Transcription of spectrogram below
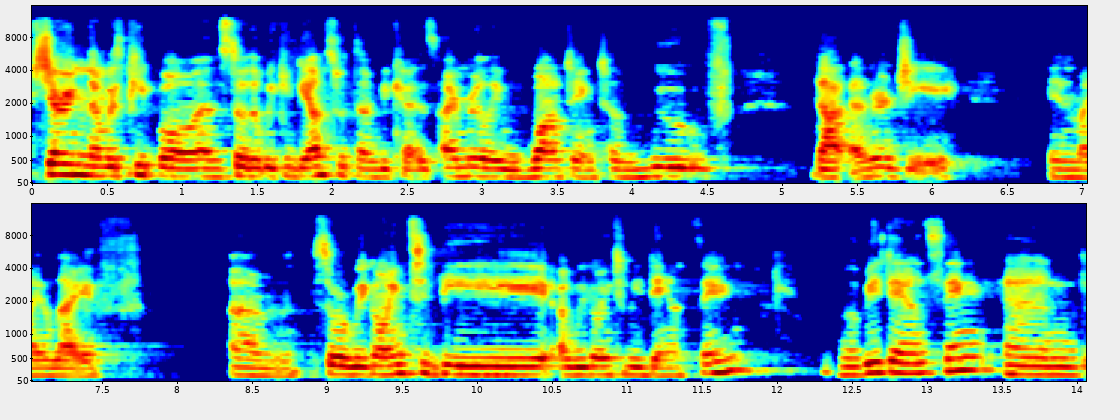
sharing them with people and so that we can dance with them because I'm really wanting to move that energy in my life. Um, so are we going to be, are we going to be dancing? We'll be dancing, and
